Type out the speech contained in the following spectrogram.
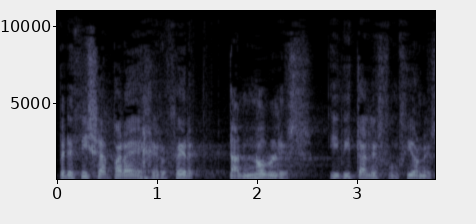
precisa para ejercer tan nobles y vitales funciones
